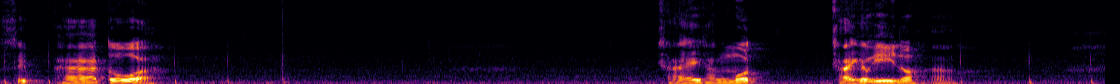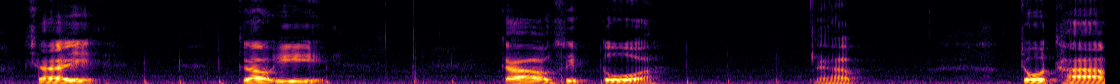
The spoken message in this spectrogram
15 ตัว ใช้ทั้งหมดใช้เก้าอี้เนาะ ใช้เก้าอี้90ตัวนะครับ โจทย์ถาม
